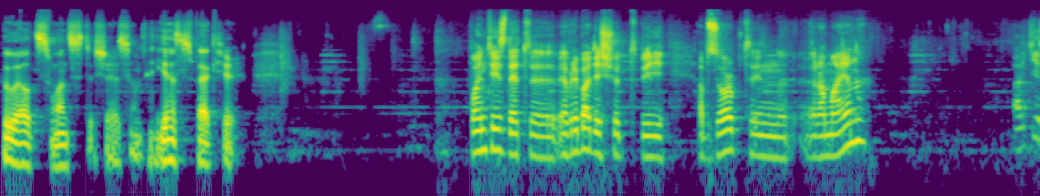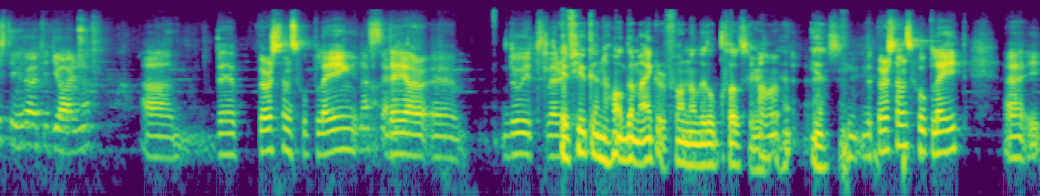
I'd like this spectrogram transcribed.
Who else wants to share something? Yes, back here Point is that uh, everybody should be absorbed in uh, Ramayana. Артисты играют идеально. Uh, the persons who playing, На сцене. they are uh, do it very. If you can hold the microphone a little closer. Uh-huh. uh, yes. the persons who played uh, i-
